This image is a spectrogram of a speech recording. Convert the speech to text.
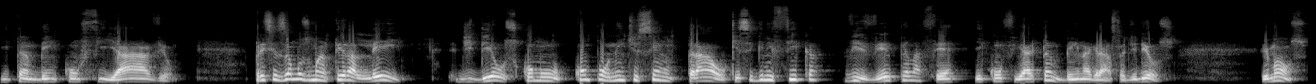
e também confiável. Precisamos manter a lei de Deus como componente central, que significa viver pela fé e confiar também na graça de Deus. Irmãos,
